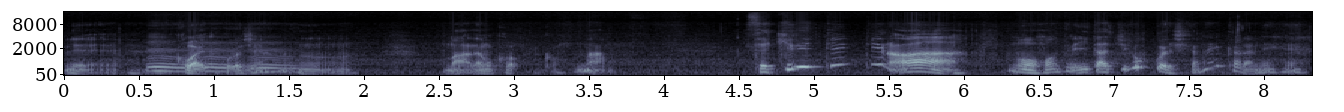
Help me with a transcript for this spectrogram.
ねうん怖いところじゃん、うん。うんまあでもここまあセキュリティっていうのはもう本当にいたちごっこでしかないからね。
